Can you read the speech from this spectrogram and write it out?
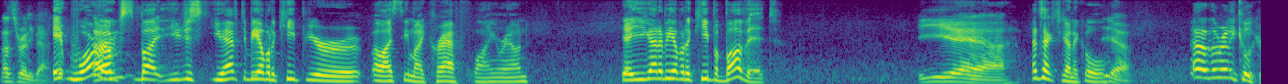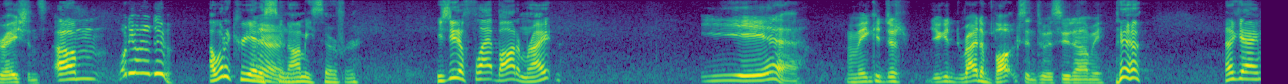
That's really bad. It works, but you just you have to be able to keep your. Oh, I see my craft flying around. Yeah, you got to be able to keep above it. yeah. That's actually kind of cool. Yeah. Uh, they're really cool creations. Um, what do you want to do? I want to create a tsunami surfer. You see the flat bottom, right? Yeah. I mean, you could just you could ride a box into a tsunami. Yeah. okay.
